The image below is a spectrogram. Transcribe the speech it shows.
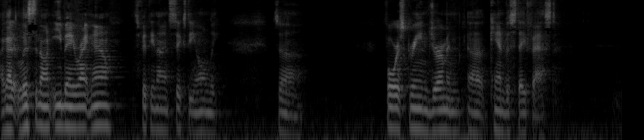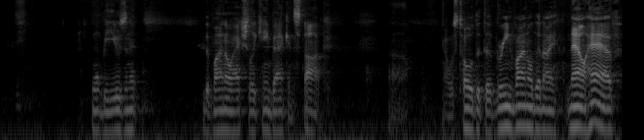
I got it listed on eBay right now. It's 5960 only. It's a forest green German uh, canvas Stayfast. Won't be using it. The vinyl actually came back in stock. Uh, I was told that the green vinyl that I now have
